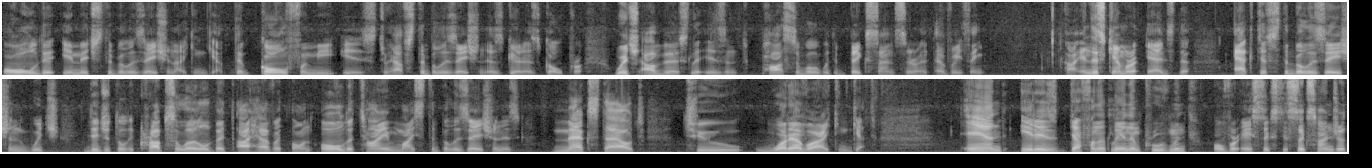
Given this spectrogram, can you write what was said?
all the image stabilization I can get. The goal for me is to have stabilization as good as GoPro, which obviously isn't possible with a big sensor and everything. Uh, and this camera adds the active stabilization, which digitally crops a little bit. I have it on all the time. My stabilization is maxed out to whatever I can get. And it is definitely an improvement over A6600.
